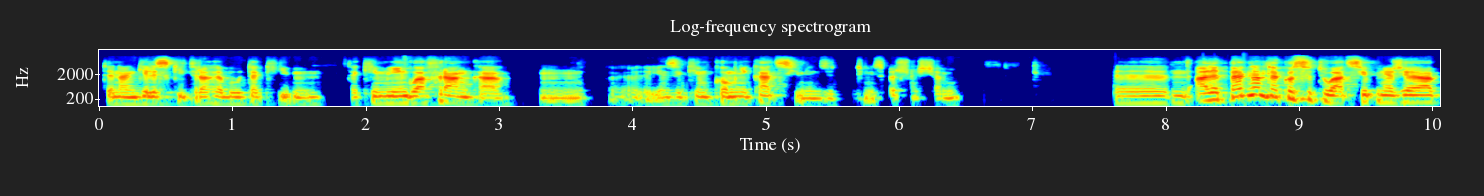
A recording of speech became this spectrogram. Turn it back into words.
ten angielski trochę był takim, takim lingua franca, mm, językiem komunikacji między tymi społecznościami. Ale pamiętam taką sytuację, ponieważ ja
